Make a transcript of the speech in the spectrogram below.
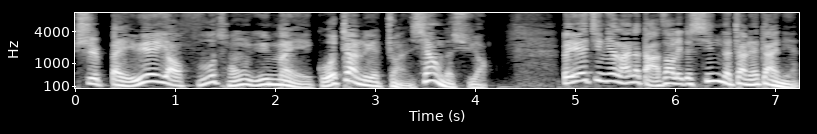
是北约要服从于美国战略转向的需要。北约近年来呢打造了一个新的战略概念，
